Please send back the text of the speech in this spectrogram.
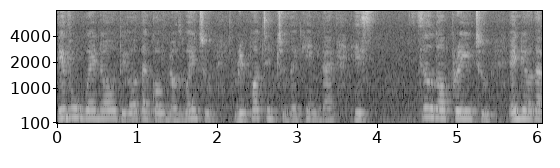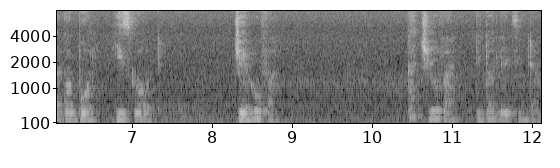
Even when all the other governors went to report him to the king that he's still not praying to any other God boy. He's God. Jehovah. That Jehovah did not let him down.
